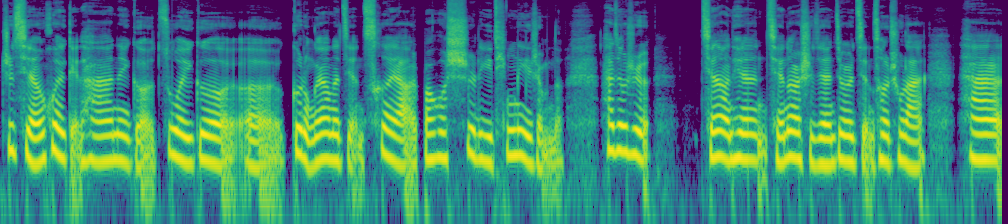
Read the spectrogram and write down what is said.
之前会给他那个做一个呃各种各样的检测呀，包括视力、听力什么的。他就是前两天前段时间就是检测出来他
